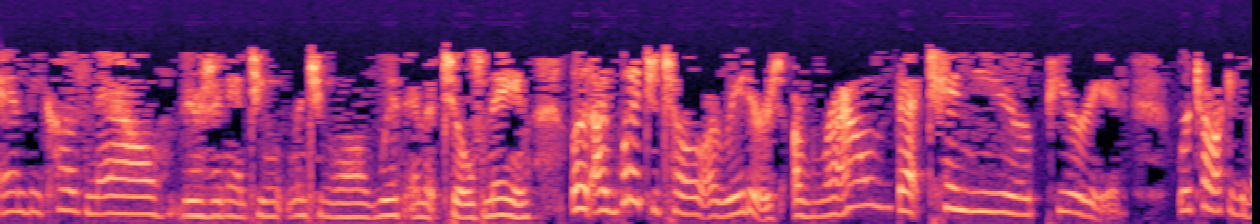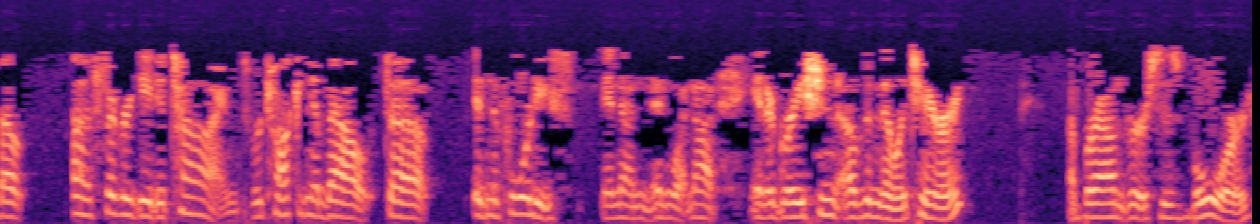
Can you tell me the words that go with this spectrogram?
And because now there's an anti-lynching law with Emmett Till's name, but I wanted to tell our readers around that 10-year period, we're talking about uh, segregated times. We're talking about uh, in the 40s and, and whatnot, integration of the military, a Brown versus Board,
